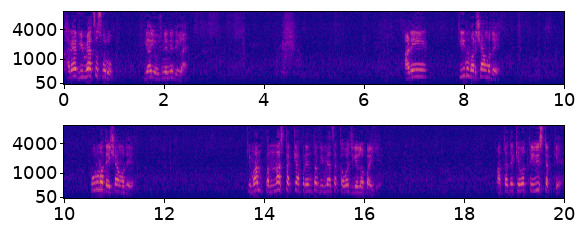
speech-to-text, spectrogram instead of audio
खऱ्या विम्याचं स्वरूप या योजनेने दिलं आहे आणि तीन वर्षामध्ये पूर्ण देशामध्ये किमान पन्नास टक्क्यापर्यंत विम्याचं कवच गेलं पाहिजे. आता ते केवळ तेवीस टक्के आहे.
